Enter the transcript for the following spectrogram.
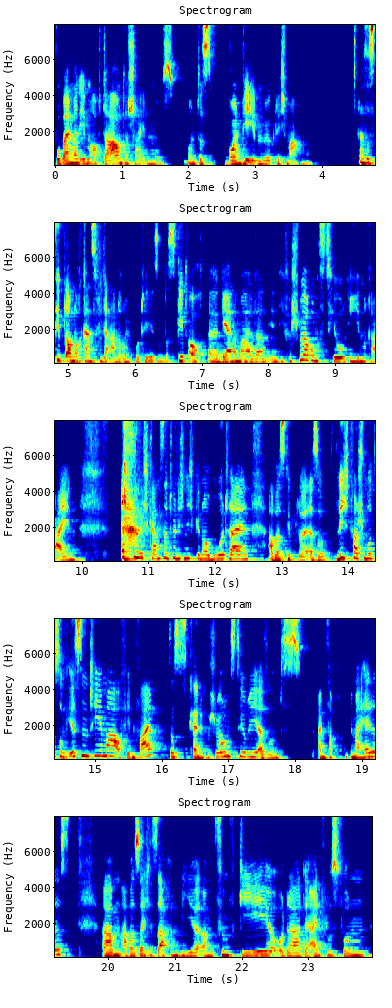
wobei man eben auch da unterscheiden muss. Und das wollen wir eben möglich machen. Also es gibt auch noch ganz viele andere Hypothesen. Das geht auch äh, gerne mal dann in die Verschwörungstheorien rein. Ich kann es natürlich nicht genau beurteilen, aber es gibt, also Lichtverschmutzung ist ein Thema, auf jeden Fall. Das ist keine Verschwörungstheorie, also das einfach immer hell ist. Ähm, aber solche Sachen wie ähm, 5G oder der Einfluss von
